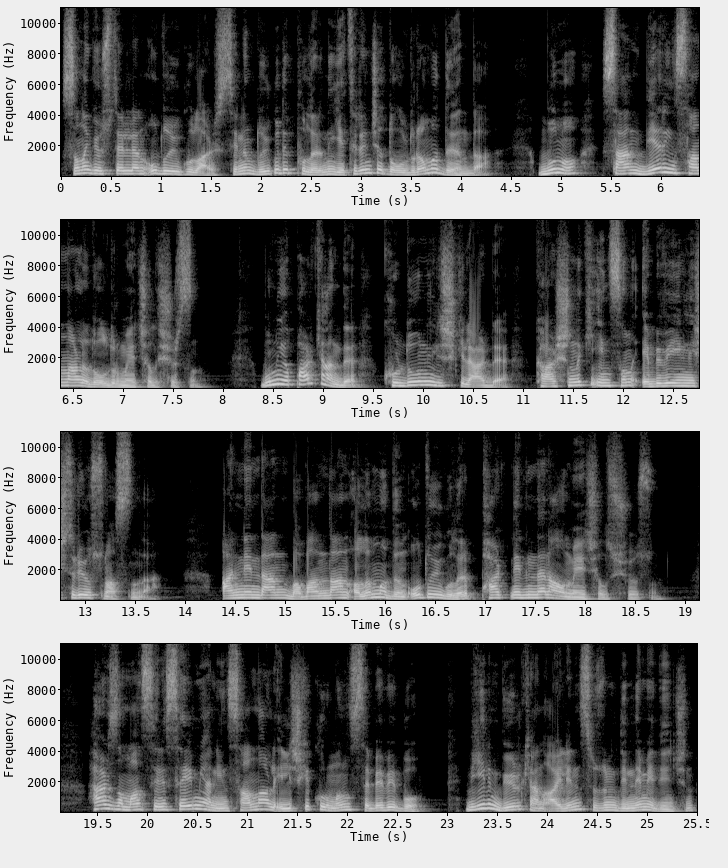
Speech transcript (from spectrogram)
sana gösterilen o duygular senin duygu depolarını yeterince dolduramadığında bunu sen diğer insanlarla doldurmaya çalışırsın. Bunu yaparken de kurduğun ilişkilerde karşındaki insanı ebeveynleştiriyorsun aslında. Annenden, babandan alamadığın o duyguları partnerinden almaya çalışıyorsun. Her zaman seni sevmeyen insanlarla ilişki kurmanın sebebi bu. Diyelim büyürken ailenin sözünü dinlemediğin için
